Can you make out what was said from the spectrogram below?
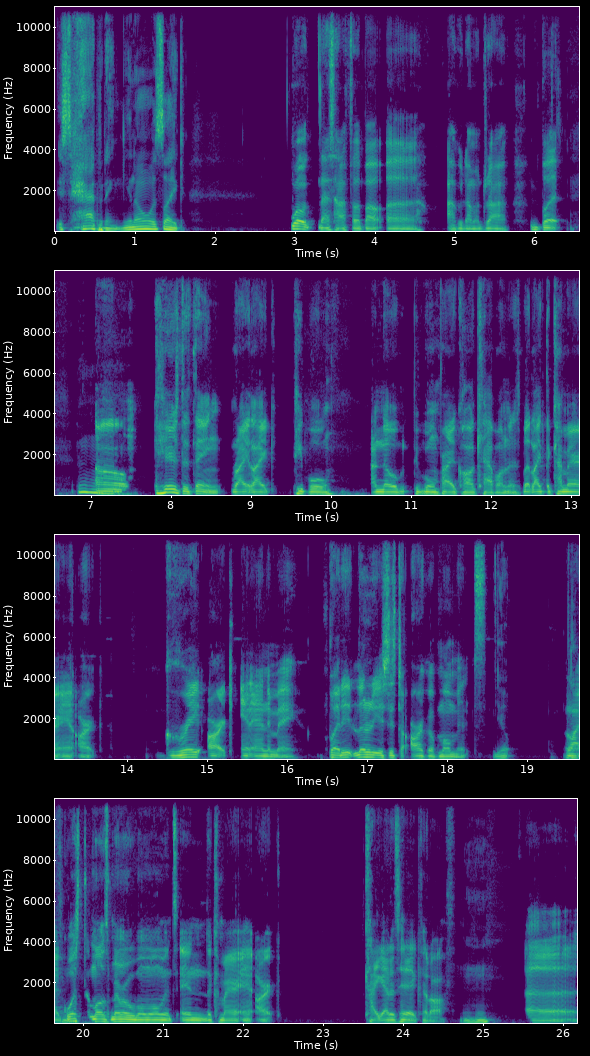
it's happening, you know? It's like Well, that's how I feel about uh Akudama Drive. But mm, um here's the thing, right? Like people I know people will probably call cap on this, but like the Chimera Ant arc, great arc in anime, but it literally is just an arc of moments. yep. Like, Definitely. what's the most memorable moments in the Chimera Ant arc? Kai got his head cut off. hmm Uh,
